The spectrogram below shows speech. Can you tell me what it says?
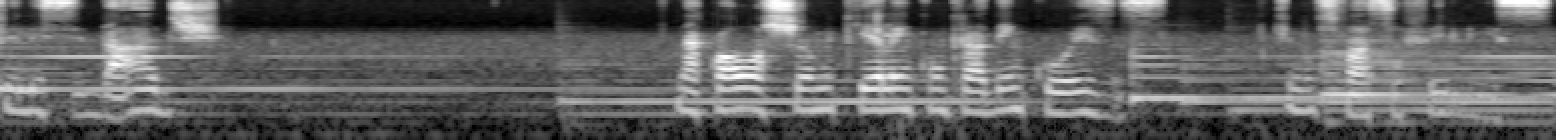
felicidade na qual achamos que ela é encontrada em coisas que nos faça feliz.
